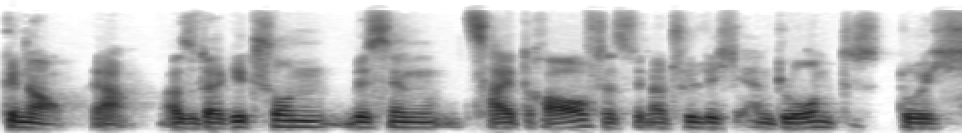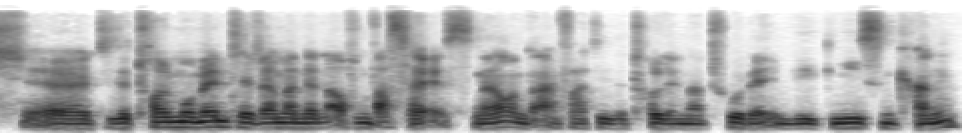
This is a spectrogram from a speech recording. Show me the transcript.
Genau, ja. Also da geht schon ein bisschen Zeit drauf. Das wird natürlich entlohnt durch äh, diese tollen Momente, wenn man dann auf dem Wasser ist ne? und einfach diese tolle Natur da irgendwie genießen kann.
